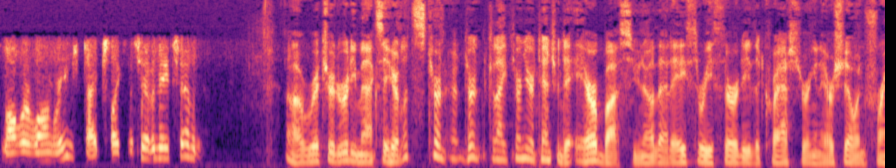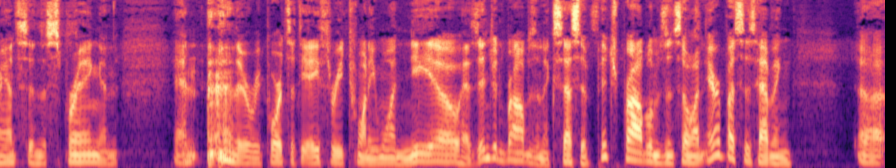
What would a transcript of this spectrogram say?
smaller, long range types like the 787. Uh, Richard, Rudy Maxa here. Let's turn, turn. Can I turn your attention to Airbus? You know that A330 that crashed during an air show in France in the spring, and and there are reports that the A321 Neo has engine problems and excessive pitch problems and so on. Airbus is having uh,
